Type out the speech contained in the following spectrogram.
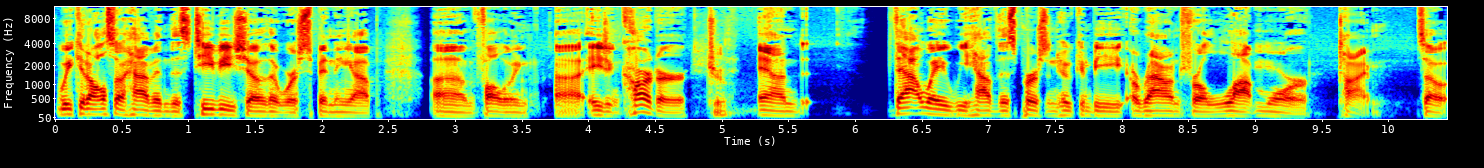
we could also have in this TV show that we're spinning up um, following uh, Agent Carter. True. and that way we have this person who can be around for a lot more time. So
